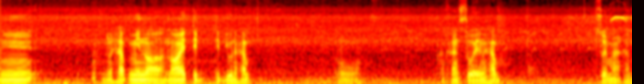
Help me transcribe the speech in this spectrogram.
มีนะครับ มีหน่อน้อยติดติดอยู่นะครับ โอ้ค่อนข้างสวยนะครับ สวยมากครับ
